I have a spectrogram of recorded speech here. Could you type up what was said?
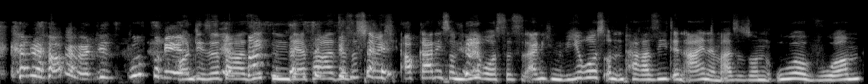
können wir aufhören, über dieses Buch zu reden? Und diese Parasiten, der Parasit, das ist nämlich auch gar nicht so ein Virus, das ist eigentlich ein Virus und ein Parasit in einem, also so ein Urwurm,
